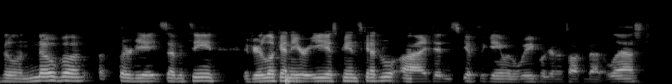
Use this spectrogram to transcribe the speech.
Villanova, 38-17. If you're looking at your ESPN schedule, I didn't skip the game of the week. We're going to talk about it last.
